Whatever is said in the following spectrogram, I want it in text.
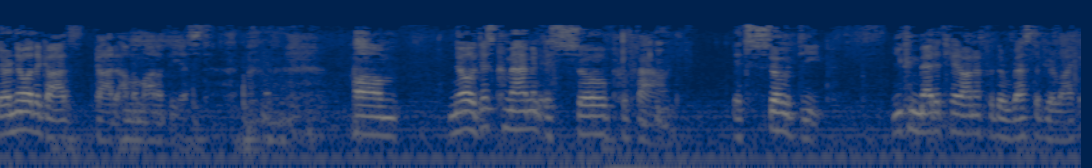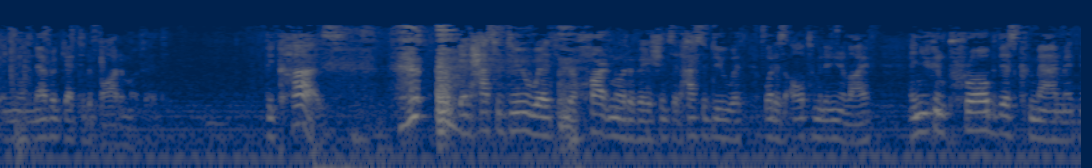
There are no other gods. God, I'm a monotheist. um, no, this commandment is so profound. It's so deep. You can meditate on it for the rest of your life and you will never get to the bottom of it. Because it has to do with your heart motivations. It has to do with what is ultimate in your life. And you can probe this commandment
